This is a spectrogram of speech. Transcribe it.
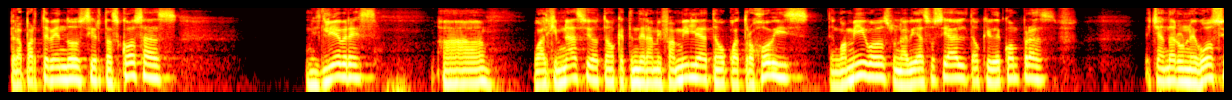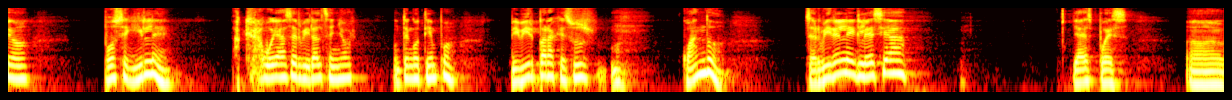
Pero aparte vendo ciertas cosas, mis liebres, uh, o al gimnasio, tengo que atender a mi familia, tengo cuatro hobbies, tengo amigos, una vida social, tengo que ir de compras, echar a andar un negocio. Puedo seguirle. ¿A qué hora voy a servir al Señor? No tengo tiempo. Vivir para Jesús, ¿cuándo? Servir en la iglesia, ya después. Ah,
